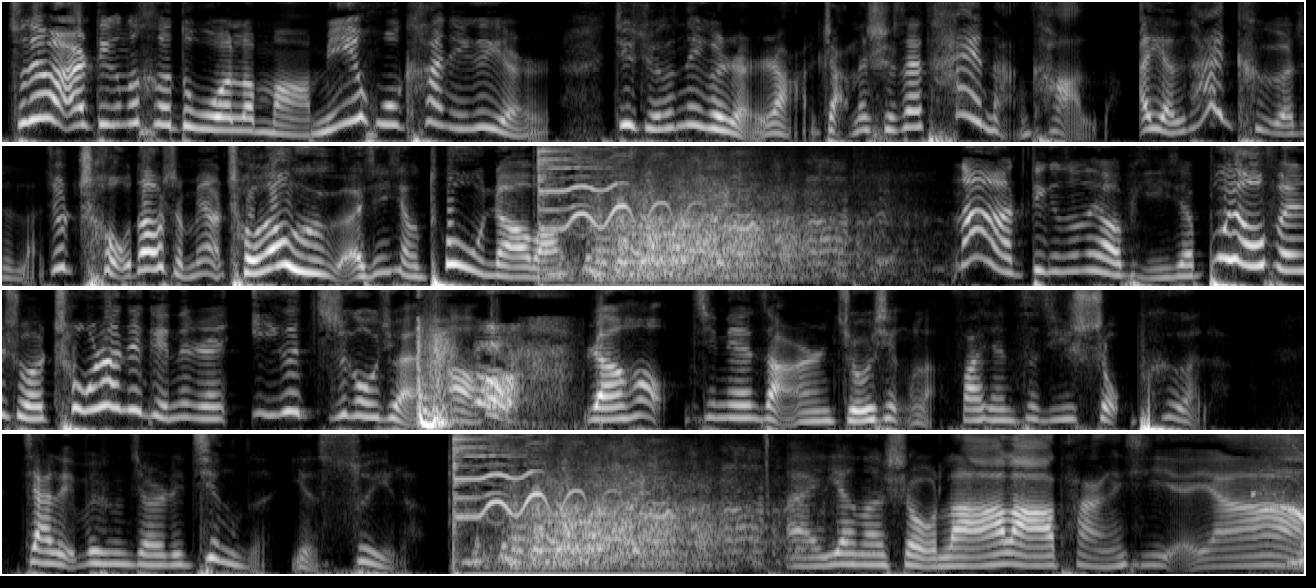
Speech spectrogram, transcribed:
昨天晚上钉子喝多了嘛，迷糊看见一个人，就觉得那个人啊长得实在太难看了，哎呀，太磕碜了，就丑到什么样？丑到恶心，想吐，你知道吧？那钉子那小脾气，不由分说，冲上去给那人一个直勾拳啊！然后今天早上酒醒了，发现自己手破了，家里卫生间的镜子也碎了。哎呀，那手拉拉淌血呀！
